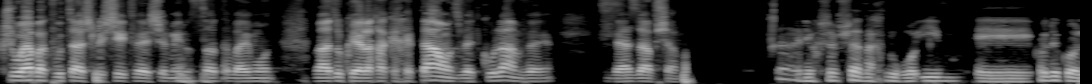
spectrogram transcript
כשהוא היה בקבוצה השלישית אה, של מינסוטה באימון, ואז הוא קיבל אחר כך את טאונס ואת כולם, ו- ועזב שם. אני חושב שאנחנו רואים, אה, קודם כל,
